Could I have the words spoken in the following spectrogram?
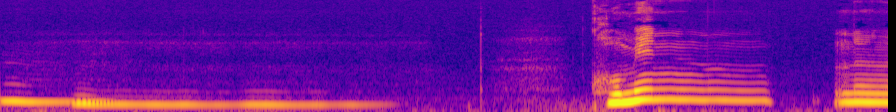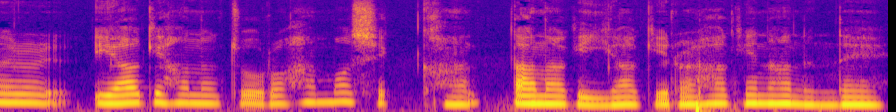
음, 고민을 이야기하는 쪽으로 한 번씩 간단하게 이야기를 하긴 하는데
